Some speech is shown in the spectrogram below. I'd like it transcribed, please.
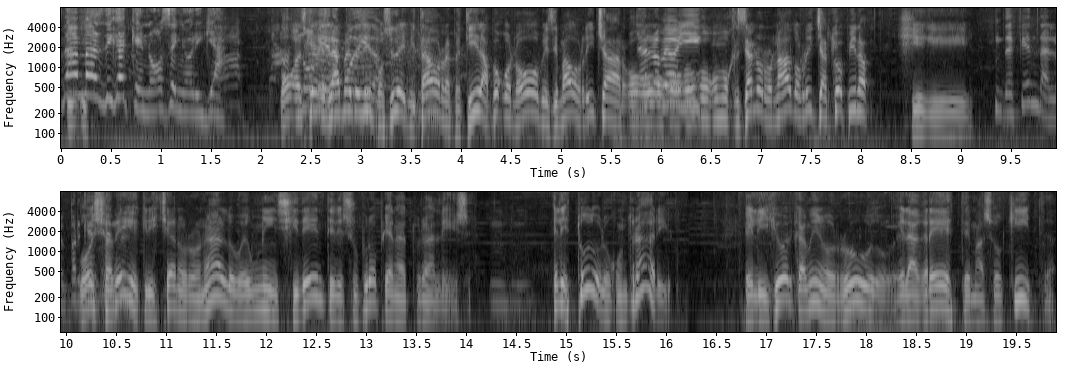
Nada Y- más diga que no, señor, y ya. No, es No que realmente es imposible imitar o repetir. ¿A poco no, mi estimado Richard? O, Ya lo veo o- ahí. o- o como Cristiano Ronaldo, Richard, ¿qué opina? Llegué. Defiéndalo. Porque Vos sabés que Cristiano Ronaldo es un incidente de su propia naturaleza. Él es todo lo contrario. Eligió el camino rudo, el agreste, masoquista.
